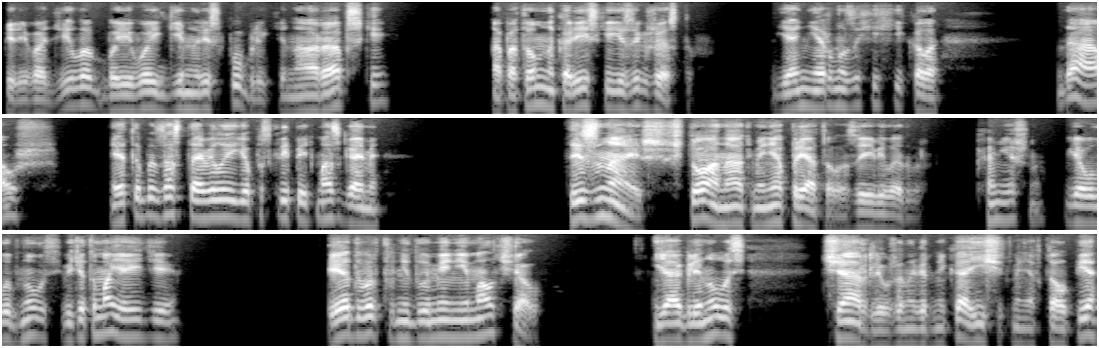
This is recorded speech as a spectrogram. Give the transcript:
Переводила боевой гимн республики на арабский, а потом на корейский язык жестов. Я нервно захихикала. Да уж, это бы заставило ее поскрипеть мозгами. «Ты знаешь, что она от меня прятала», — заявил Эдвард. «Конечно», — я улыбнулась, — «ведь это моя идея». Эдвард в недоумении молчал. Я оглянулась. Чарли уже наверняка ищет меня в толпе.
